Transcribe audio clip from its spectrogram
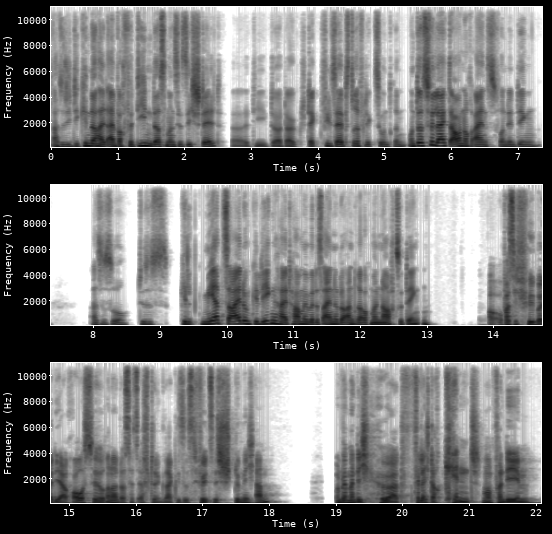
also die die Kinder halt einfach verdienen, dass man sie sich stellt, äh, die da da steckt viel Selbstreflexion drin. Und das ist vielleicht auch noch eins von den Dingen. Also so dieses mehr Zeit und Gelegenheit haben über das eine oder andere auch mal nachzudenken was ich viel bei dir auch raushöre, ne, du hast jetzt öfter gesagt, dieses fühlt sich stimmig an. Und wenn man dich hört, vielleicht auch kennt, ne, von dem,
